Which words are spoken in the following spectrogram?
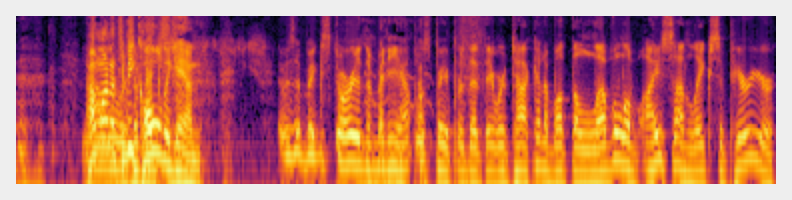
I know, want it to be was a big cold again. It was a big story in the Minneapolis paper that they were talking about the level of ice on Lake Superior,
